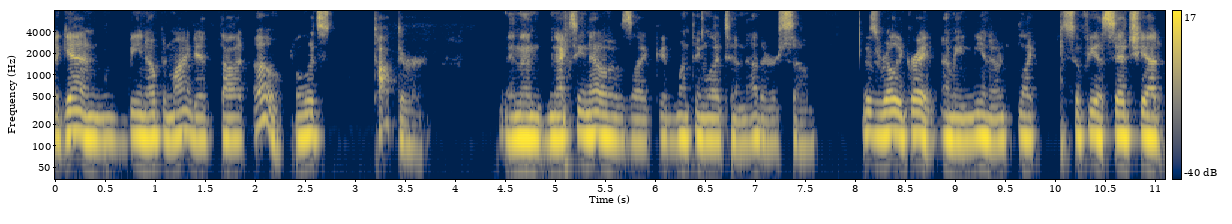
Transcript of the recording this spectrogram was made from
again, being open minded, thought, oh, well, let's talk to her. And then next thing you know, it was like one thing led to another. So it was really great. I mean, you know, like Sophia said, she had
